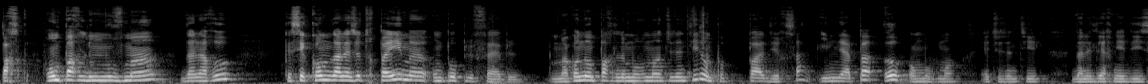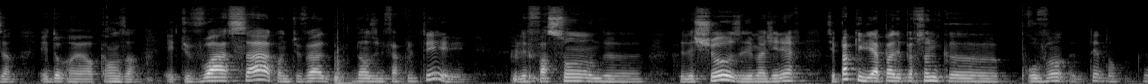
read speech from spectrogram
parce qu'on parle de mouvement dans la rue, que c'est comme dans les autres pays, mais un peu plus faible. Mais quand on parle de mouvement étudiantil, on ne peut pas dire ça. Il n'y a pas eu un mouvement étudiantil dans les derniers 10 ans et dans, euh, 15 ans. Et tu vois ça quand tu vas dans une faculté, les façons de, de les choses, l'imaginaire. C'est pas qu'il n'y a pas de personnes que que,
